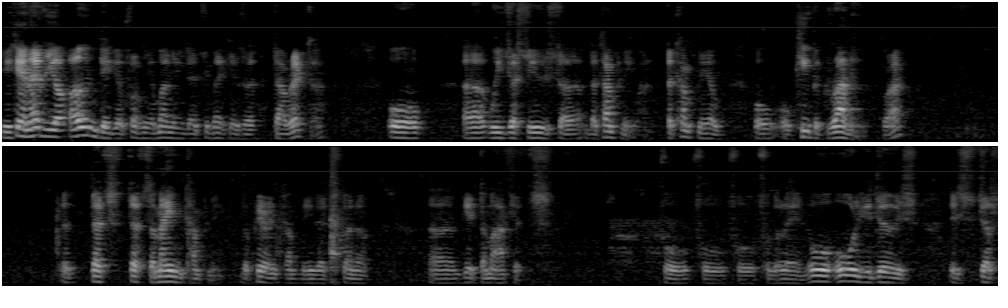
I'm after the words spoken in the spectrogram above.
You can have your own digger from your money that you make as a director, or uh, we just use uh, the company one. The company will, will, will keep it running, right? That, that's that's the main company, the parent company that's going to uh, get the markets for, for, for, for the land. All, all you do is is just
